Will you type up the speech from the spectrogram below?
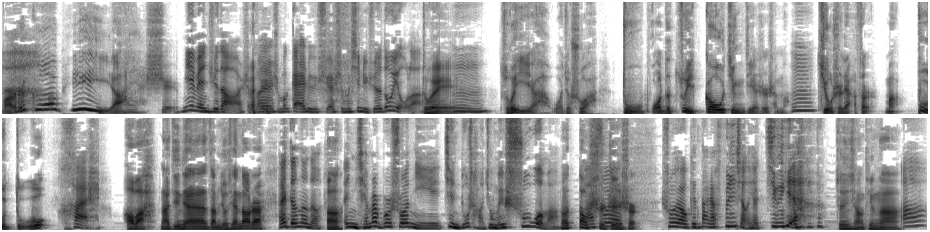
玩个屁呀！哎呀，是面面俱到啊，什么什么概率学，什么心理学都有了，对，嗯所以呀、我就说啊，赌博的最高境界是什么？嗯，就是俩字儿，妈不赌。嗨，好吧，那今天咱们就先到这儿哎，等等等啊哎，你前面不是说你进赌场就没输过吗？啊，倒是真事儿，说要跟大家分享一下经验真想听啊。啊，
